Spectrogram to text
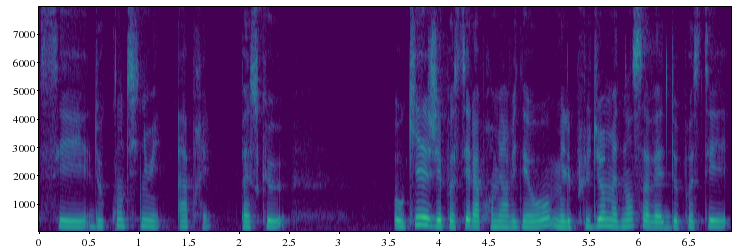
c'est de continuer après. Parce que ok, j'ai posté la première vidéo, mais le plus dur maintenant, ça va être de poster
